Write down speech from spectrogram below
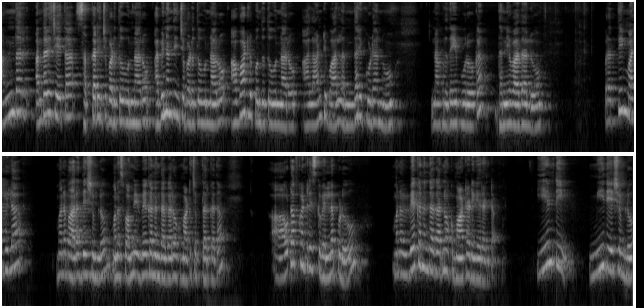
అందరి అందరి చేత సత్కరించబడుతూ ఉన్నారో అభినందించబడుతూ ఉన్నారో అవార్డులు పొందుతూ ఉన్నారో అలాంటి వాళ్ళందరికీ కూడాను నా హృదయపూర్వక ధన్యవాదాలు. ప్రతి మహిళ మన భారతదేశంలో మన స్వామి వివేకానంద గారు ఒక మాట చెప్తారు కదా అవుట్ ఆఫ్ కంట్రీస్కి వెళ్ళినప్పుడు మన వివేకానంద గారిని ఒక మాట అడిగారంట. ఏంటి మీ దేశంలో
